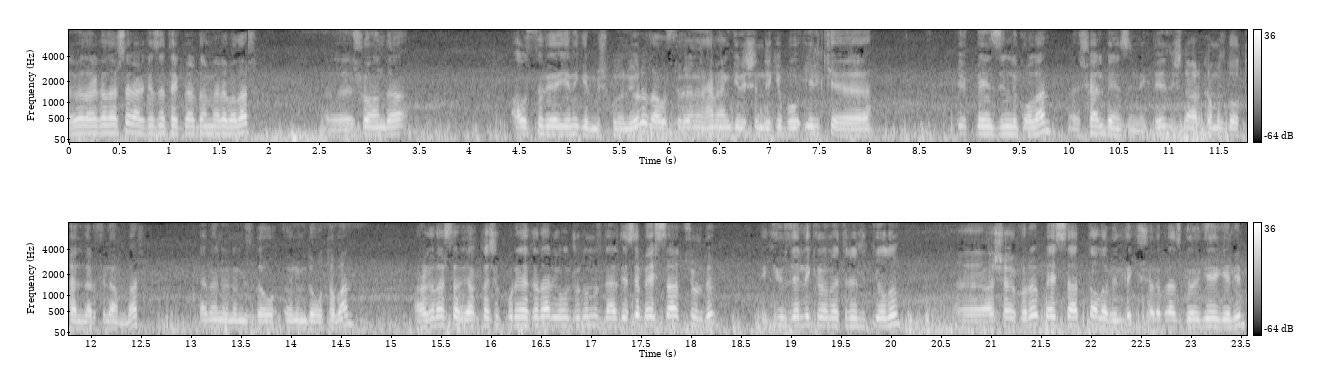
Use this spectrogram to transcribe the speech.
Evet arkadaşlar herkese tekrardan merhabalar. Ee, şu anda Avusturya'ya yeni girmiş bulunuyoruz. Avusturya'nın hemen girişindeki bu ilk e, ilk benzinlik olan e, Shell benzinlikteyiz. İşte arkamızda oteller falan var. Hemen önümüzde önümde otoban. Arkadaşlar yaklaşık buraya kadar yolculuğumuz neredeyse 5 saat sürdü. 250 kilometrelik yolu e, aşağı yukarı 5 saatte alabildik. Şöyle biraz gölgeye geleyim.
